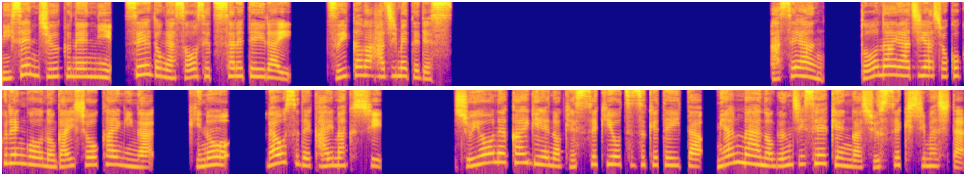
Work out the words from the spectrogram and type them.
2019年に制度が創設されて以来、追加は初めてです。ASEAN 東南アジア諸国連合の外相会議が昨日ラオスで開幕し主要な会議への欠席を続けていたミャンマーの軍事政権が出席しました。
